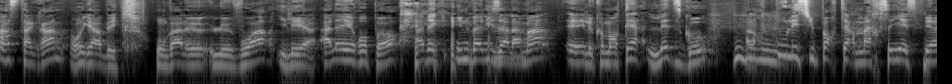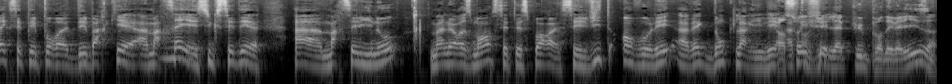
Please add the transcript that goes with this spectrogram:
Instagram. Regardez, on va le, voir. Il est à l'aéroport avec une valise à la main et le commentaire Let's go. Alors tous les supporters marseillais espéraient que c'était pour débarquer à Marseille et succéder à Marcelino. Malheureusement, cet espoir s'est vite envolé avec donc l'arrivée. Alors soit il fait de la pub pour des valises.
